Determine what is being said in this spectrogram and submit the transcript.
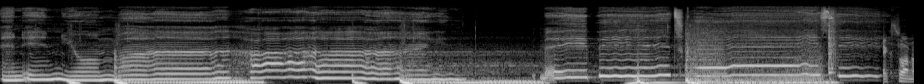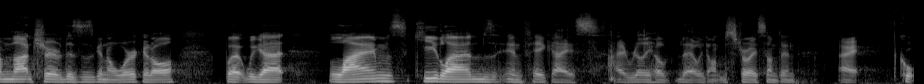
and in your mind. Maybe it's crazy. Next one, I'm not sure if this is gonna work at all, but we got limes, key limes, and fake ice. I really hope that we don't destroy something. All right, cool.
